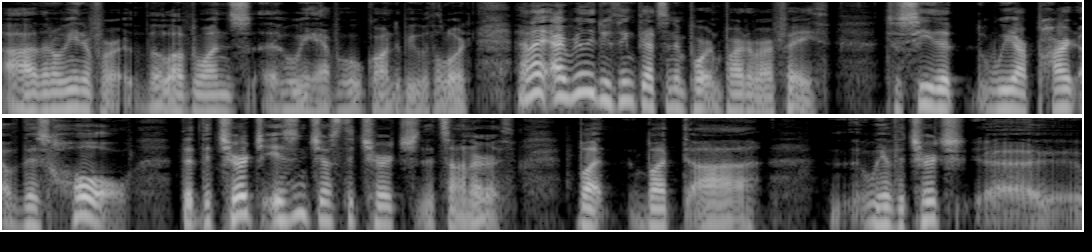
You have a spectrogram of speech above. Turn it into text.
uh, the novena for the loved ones who we have who have gone to be with the Lord. And I, I really do think that's an important part of our faith to see that we are part of this whole, that the church isn't just the church that's on earth, but, but, uh, we have the church uh,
